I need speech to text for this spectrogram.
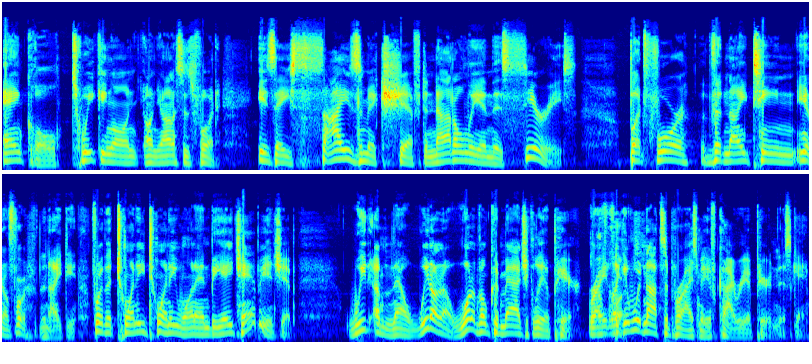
ankle tweaking on on Giannis's foot is a seismic shift, not only in this series, but for the 19, you know, for the 19, for the 2021 NBA championship. We um, now we don't know. One of them could magically appear, right? Like it would not surprise me if Kyrie appeared in this game,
